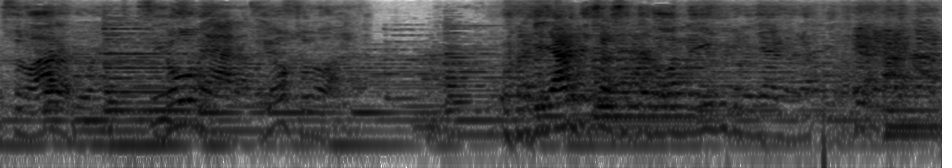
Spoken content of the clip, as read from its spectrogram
Sono arabo, eh. Nome arabo, io sono arabo. Perché gli arabi c'è sette donne, io dico gli arabi alla fine.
